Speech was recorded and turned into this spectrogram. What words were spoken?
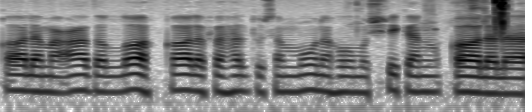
قال معاذ الله. قال فهل تسمونه مشركا؟ قال لا.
